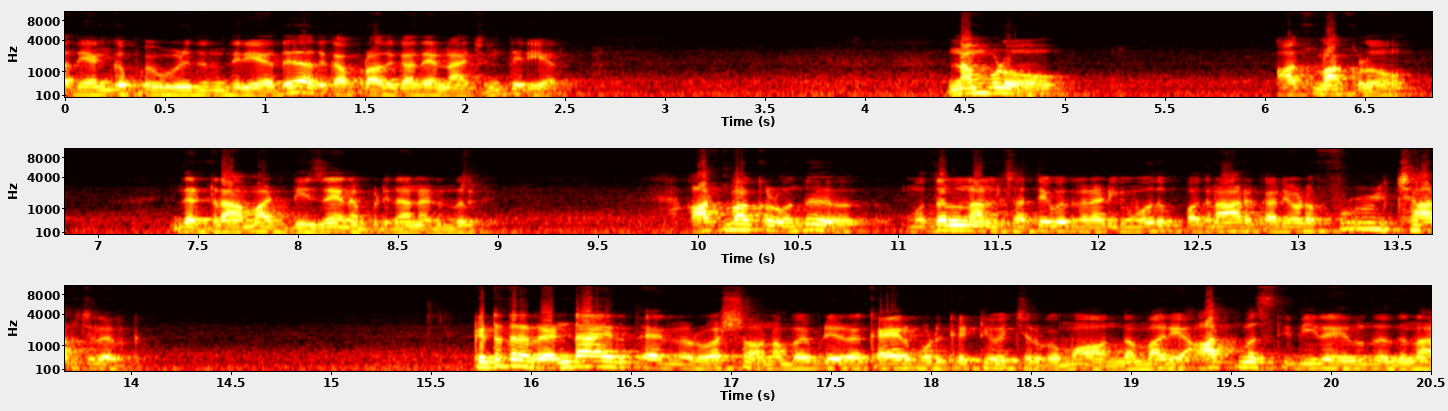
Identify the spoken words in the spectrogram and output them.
அது எங்கே போய் விழுதுன்னு தெரியாது. அதுக்கப்புறம் அதுக்கு அது என்ன ஆச்சுன்னு தெரியாது. நம்மளும் ஆத்மாக்களும் இந்த ட்ராமா டிசைன் அப்படி தான் நடந்திருக்கு. ஆத்மாக்கள் வந்து முதல் நாள் சத்தியகுதத்தில் நடிக்கும்போது பதினாறு கதையோட ஃபுல் சார்ஜில் இருக்குது கிட்டத்தட்ட ரெண்டாயிரத்தி ஐநூறு வருஷம் நம்ம எப்படி கயிறு போட்டு கட்டி வச்சுருக்கோமோ அந்த மாதிரி ஆத்மஸ்திதியில் இருந்ததுன்னா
